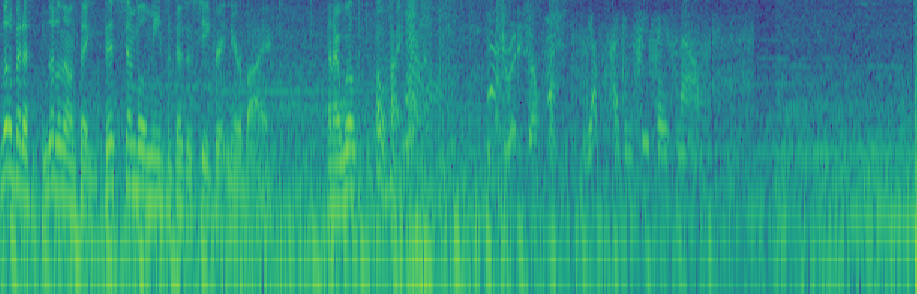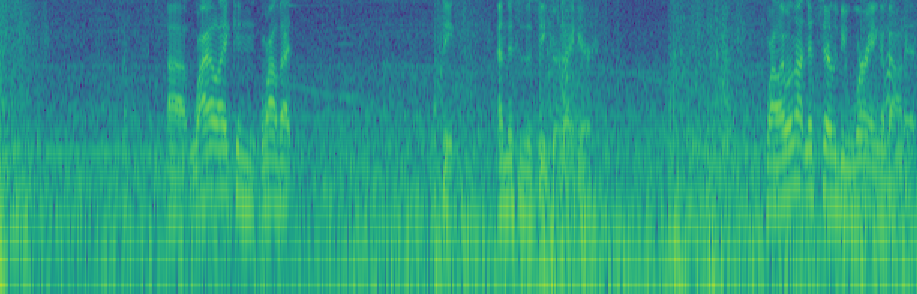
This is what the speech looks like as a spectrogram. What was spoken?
little bit of little known thing. This symbol means that there's a secret nearby, and I will. Oh, hi. You ready, Sal? Yep, I can see face now. While I can, while that thing, and this is a secret right here. While I will not necessarily be worrying about it,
